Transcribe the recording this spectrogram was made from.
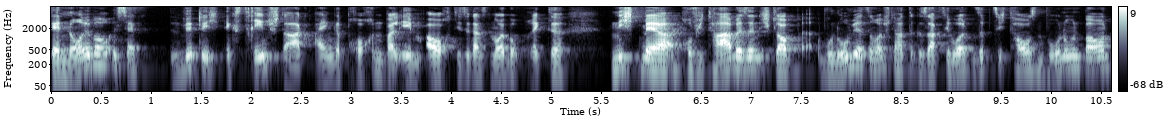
Der Neubau ist ja wirklich extrem stark eingebrochen, weil eben auch diese ganzen Neubauprojekte nicht mehr profitabel sind. Ich glaube, Vonovia zum Beispiel hatte gesagt, sie wollten 70.000 Wohnungen bauen.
